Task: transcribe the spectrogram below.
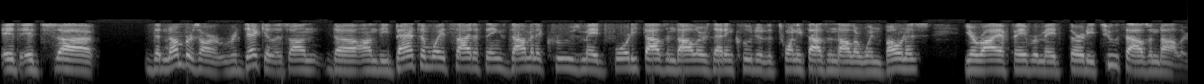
It, it's uh, the numbers are ridiculous. On the on the bantamweight side of things, Dominick Cruz made forty thousand dollars. That included a twenty thousand dollar win bonus. Urijah Faber made $32,000.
